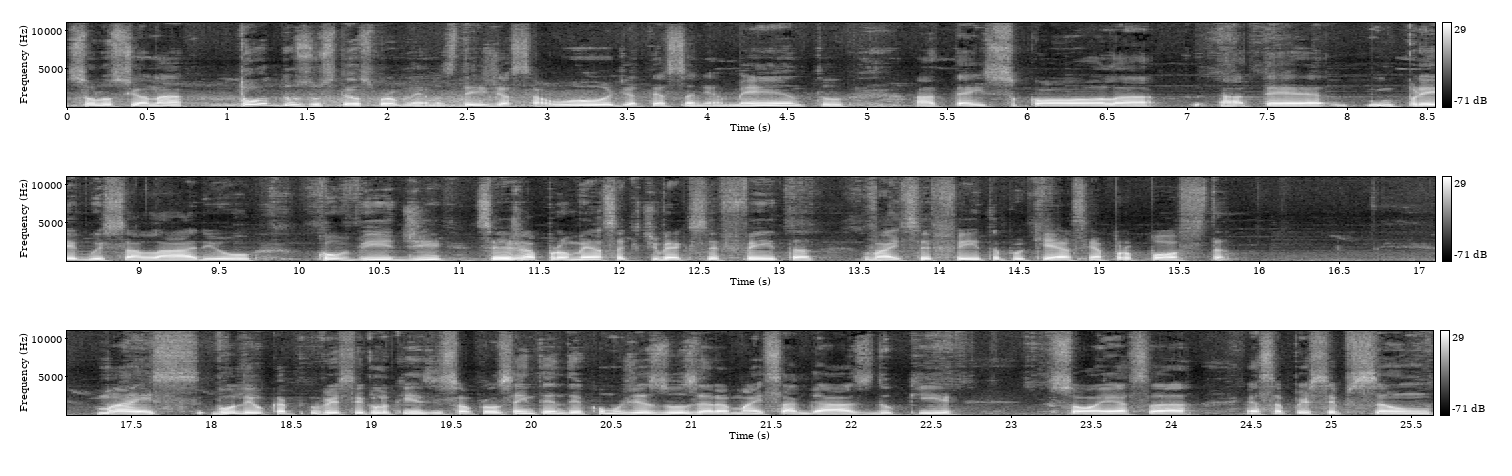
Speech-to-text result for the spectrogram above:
solucionar todos os teus problemas, desde a saúde até saneamento, até escola, até emprego e salário, Covid, seja a promessa que tiver que ser feita, vai ser feita porque essa é a proposta. Mas, vou ler o, o versículo 15, só para você entender como Jesus era mais sagaz do que só essa, essa percepção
